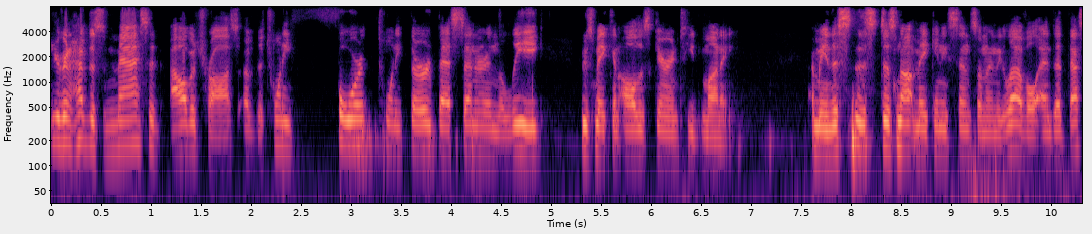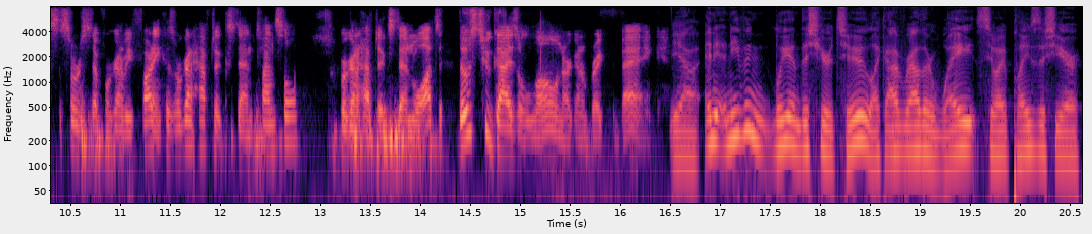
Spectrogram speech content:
you're going to have this massive albatross of the 24th, 23rd best center in the league who's making all this guaranteed money. I mean, this this does not make any sense on any level, and that that's the sort of stuff we're going to be fighting because we're going to have to extend Tunsil, we're going to have to extend Watson. Those two guys alone are going to break the bank. Yeah, and and even looking this year too, like I'd rather wait see how he plays this year,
